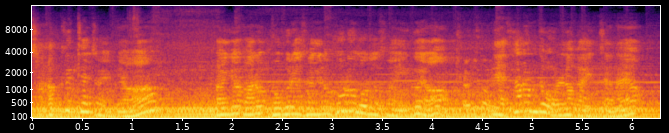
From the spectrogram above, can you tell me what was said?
저 끝에 저기요. 저기가 바로 고구려 성이는 호로고로 성이고요. 네, 사람도 올라가 있잖아요.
